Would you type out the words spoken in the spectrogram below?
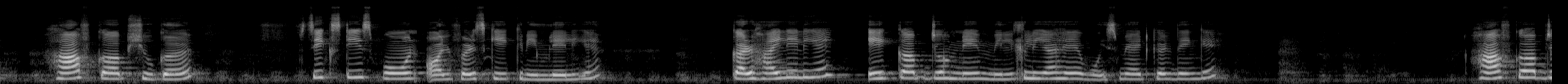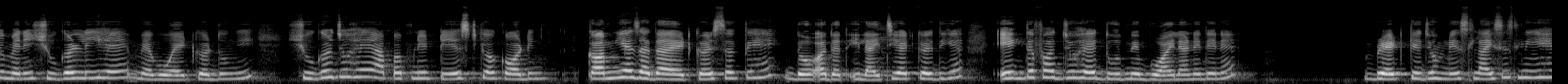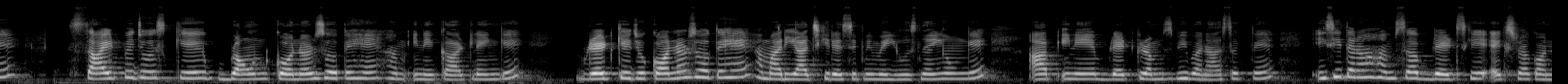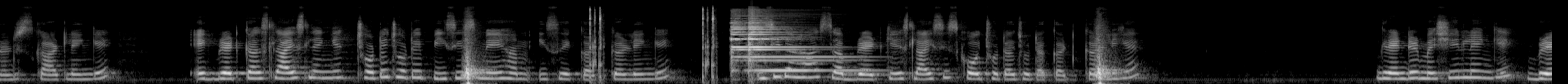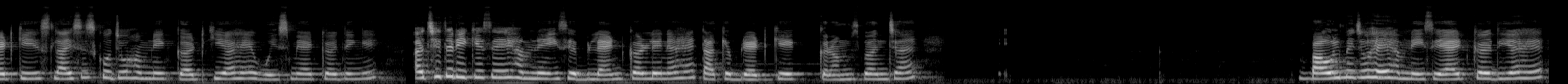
half cup sugar, six tea spoon Olpers की क्रीम ले ली है, कढ़ाई ले लिए एक कप जो हमने मिल्क लिया है वो इसमें ऐड कर देंगे, हाफ़ कप जो मैंने शुगर ली है मैं वो ऐड कर दूँगी, शुगर जो है आप अपने टेस्ट के अकॉर्डिंग कम या ज़्यादा ऐड कर सकते हैं, दो अदद इलायची ऐड कर दिया एक दफ़ा जो है दूध में बॉयल आने देना है ब्रेड के जो हमने स्लाइसेस लिए हैं साइड पे जो इसके ब्राउन कॉर्नर्स होते हैं, हम इन्हें काट लेंगे। ब्रेड के जो कॉर्नर्स होते हैं, हमारी आज की रेसिपी में यूज़ नहीं होंगे। आप इन्हें ब्रेड क्रम्स भी बना सकते हैं। इसी तरह हम सब ब्रेड्स के एक्स्ट्रा कॉर्नर्स काट लेंगे। एक ब्रेड का स्लाइस लेंगे छोटे छोटे पीसीस में हम इसे कट कर लेंगे। इसी तरह सब ब्रेड के स्लाइसिस को छोटा छोटा कट कर लिए। ग्राइंडर मशीन लेंगे। ब्रेड के स्लाइसेस को जो हमने कट किया है, वो इसमें ऐड कर देंगे। अच्छे तरीके से हमने इसे ब्लेंड कर लेना है ताकि ब्रेड के क्रम्स बन जाएँ। बाउल में जो है, हमने इसे ऐड कर दिया है।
